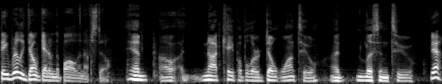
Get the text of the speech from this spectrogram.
they really don't get him the ball enough still. And oh, not capable or don't want to. I listen to Yeah.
